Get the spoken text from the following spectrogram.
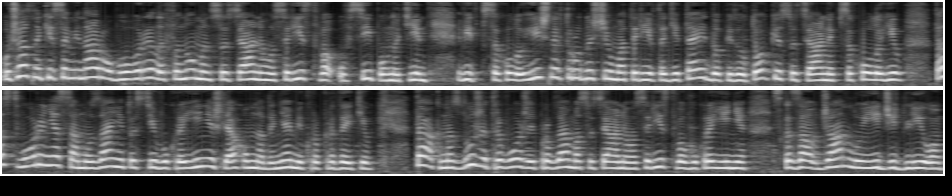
Учасники семінару обговорили феномен соціального сирітства у всій повноті від психологічних труднощів матерів та дітей до підготовки соціальних психологів та створення самозайнятості в Україні шляхом надання мікрокредитів. Так, нас дуже тривожить проблема соціального сирітства в Україні, сказав Джан Луїджі Дліо,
